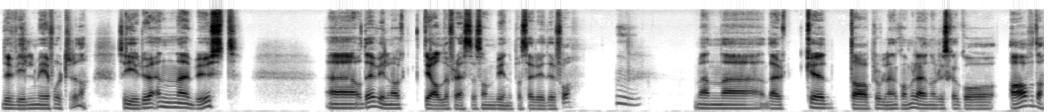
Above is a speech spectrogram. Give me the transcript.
du vil mye fortere, da, så gir du en eh, boost. uh, og det vil nok de aller fleste som begynner på steroider, få. Mm. Men uh, det er jo ikke da problemet kommer, det er jo når du skal gå av, da.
